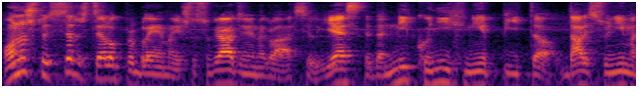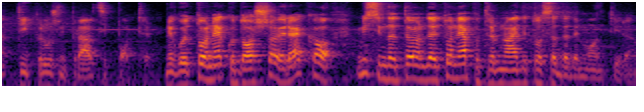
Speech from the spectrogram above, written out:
ono što je srž celog problema i što su građani naglasili, jeste da niko njih nije pitao da li su njima ti pružni pravci potrebni. Nego je to neko došao i rekao, mislim da, to, da je to nepotrebno, ajde to sad da demontiramo.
